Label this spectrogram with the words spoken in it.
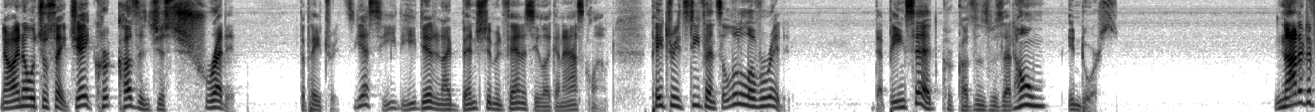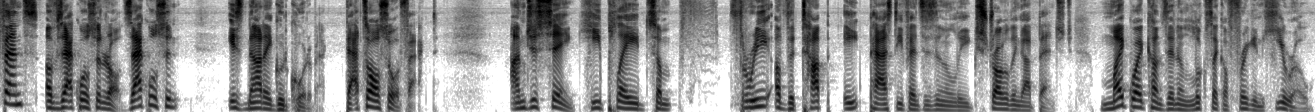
Now I know what you'll say. Jay, Kirk Cousins just shredded the Patriots. Yes, he, he did, and I benched him in fantasy like an ass clown. Patriots defense a little overrated. That being said, Kirk Cousins was at home indoors. Not a defense of Zach Wilson at all. Zach Wilson is not a good quarterback. That's also a fact. I'm just saying he played some three of the top eight pass defenses in the league, struggled and got benched. Mike White comes in and looks like a friggin' hero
